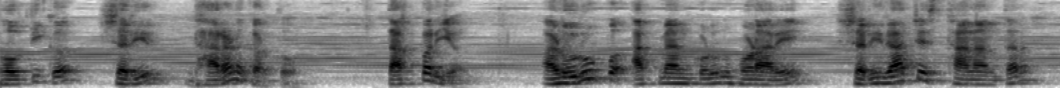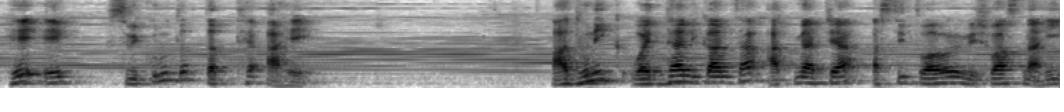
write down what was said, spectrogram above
भौतिक शरीर धारण करतो. तात्पर्य अनुरूप आत्म्यांकडून होणारे शरीराचे स्थानांतर हे एक स्वीकृत तथ्य आहे. आधुनिक वैज्ञानिकांचा आत्म्याच्या अस्तित्वावर विश्वास नाही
